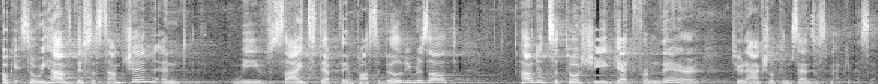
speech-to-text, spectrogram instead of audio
Okay, so we have this assumption and we've sidestepped the impossibility result. How did Satoshi get from there to an actual consensus mechanism?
